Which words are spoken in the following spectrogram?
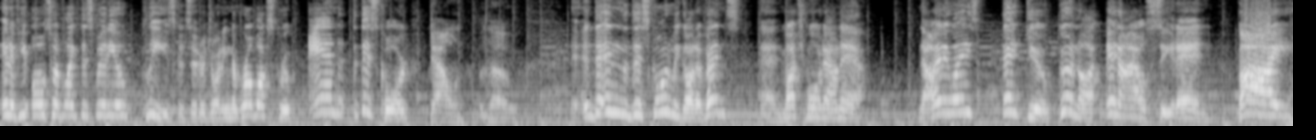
And if you also have liked this video, please consider joining the Roblox group and the Discord down below. And in the Discord, we got events and much more down there. Now anyways, thank you, good night, and I'll see you then. Bye!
